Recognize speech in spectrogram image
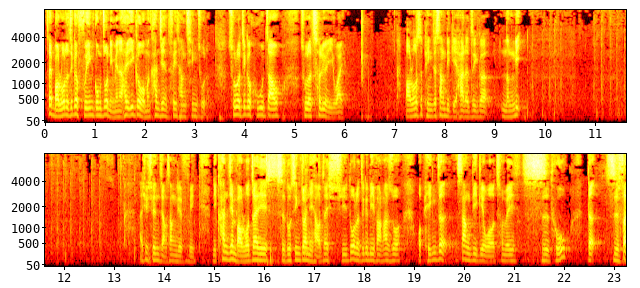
在保罗的这个福音工作里面呢，还有一个我们看见非常清楚的，除了这个呼召。除了策略以外，保罗是凭着上帝给他的这个能力，来去宣讲上帝的福音。你看见保罗在使徒行传也好，在许多的这个地方，他说：“我凭着上帝给我成为使徒的职分，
